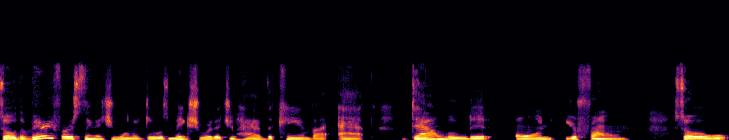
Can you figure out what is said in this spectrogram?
So the very first thing that you want to do is make sure that you have the Canva app downloaded on your phone. So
